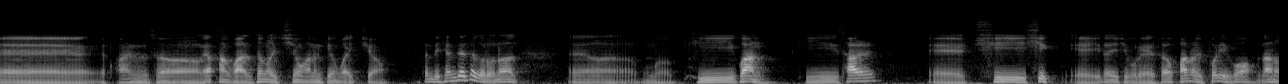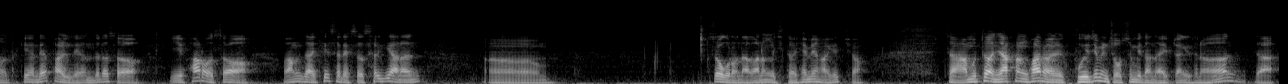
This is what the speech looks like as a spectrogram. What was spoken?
에, 관성, 약한 관성을 지용하는 경우가 있죠. 근데 현대적으로는 에, 뭐 기관 기살, 에, 취식 예, 이런 식으로 해서 관을 버리고 나는 어떻게 해요? 네팔 내언들어서 이 화로서 왕자 희설에서 설계하는 어, 쪽으로 나가는 것이 더 현명하겠죠. 자, 아무튼 약한 관을 구해주면 좋습니다. 나 입장에서는. 자,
